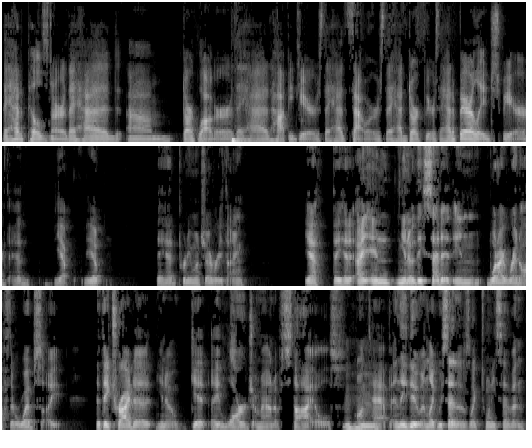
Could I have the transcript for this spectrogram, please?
they had pilsner, they had um, dark lager, they had hoppy beers, they had sours, they had dark beers, they had a barrel aged beer. They had, yep, yep. They had pretty much everything. Yeah, they had. I and you know they said it in what I read off their website that they try to you know get a large amount of styles on Mhm. tap, and they do. And like we said, there's like 27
